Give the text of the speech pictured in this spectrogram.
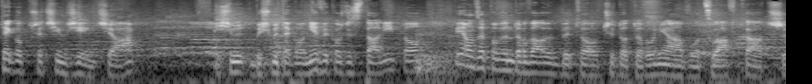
tego przedsięwzięcia. Jeśli byśmy tego nie wykorzystali, to pieniądze powędrowałyby to czy do Torunia, Włocławka, czy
